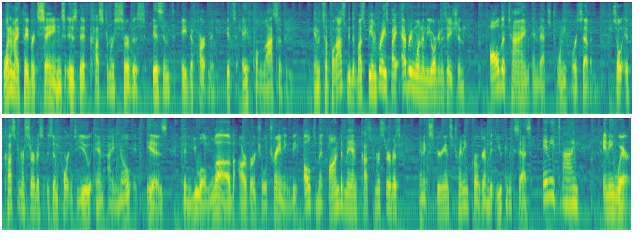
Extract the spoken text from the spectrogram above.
One of my favorite sayings is that customer service isn't a department, it's a philosophy. And it's a philosophy that must be embraced by everyone in the organization all the time, and that's 24 7. So if customer service is important to you, and I know it is, then you will love our virtual training, the ultimate on demand customer service and experience training program that you can access anytime, anywhere.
